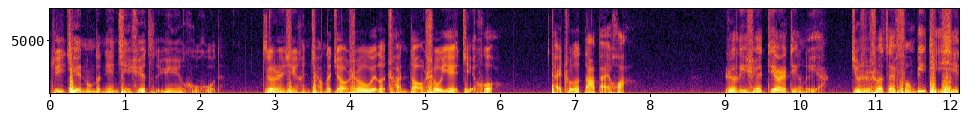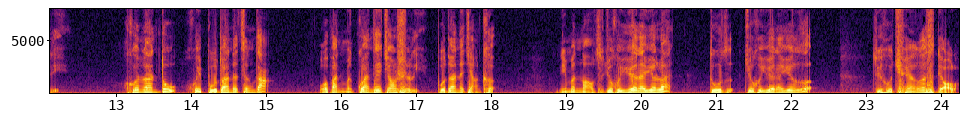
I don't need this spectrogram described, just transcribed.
这一切弄得年轻学子晕晕乎乎的。责任心很强的教授为了传道授业解惑，抬出了大白话：热力学第二定律呀，就是说在封闭体系里，混乱度会不断的增大。我把你们关在教室里，不断的讲课，你们脑子就会越来越乱，肚子就会越来越饿，最后全饿死掉了。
